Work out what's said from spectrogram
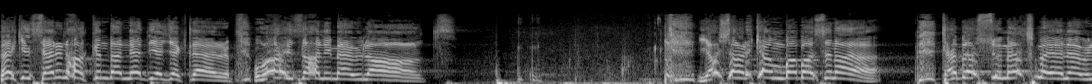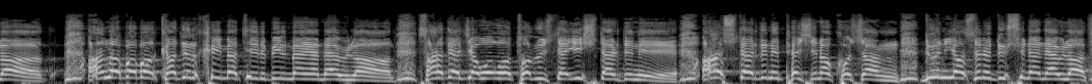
Peki senin hakkında ne diyecekler? Vay zalim evlat. Yaşarken babasına Tebessüm etmeyen evlat. Ana baba kadir kıymetini bilmeyen evlat. Sadece o otobüste iş derdini, aş derdini peşine koşan, dünyasını düşünen evlat.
